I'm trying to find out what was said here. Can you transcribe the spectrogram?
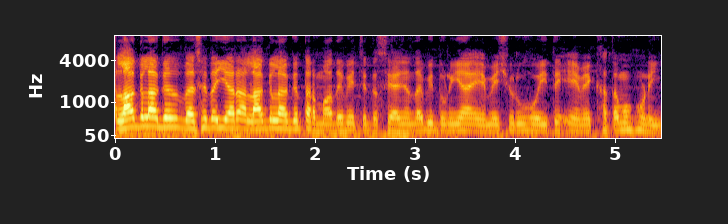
ਅਲੱਗ-ਅਲੱਗ, ਵੈਸੇ ਤਾਂ ਯਾਰ ਅਲੱਗ-ਅਲੱਗ ਧਰਮਾਂ ਦੇ ਵਿੱਚ ਦੱਸਿਆ ਜਾਂਦਾ ਵੀ ਦੁਨੀਆ ਐਵੇਂ ਸ਼ੁਰੂ ਹੋਈ ਤੇ ਐਵੇਂ ਖਤਮ ਹੋਣੀ।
